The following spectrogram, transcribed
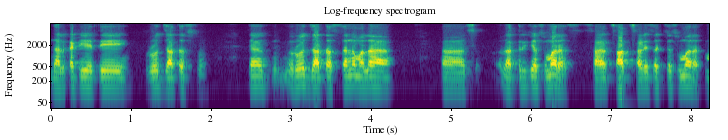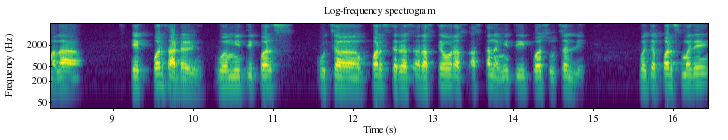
दालकाठी येथे रोज जात असतो. त्या रोज जात असताना मला स- रात्रीच्या सुमारास सात सात साडेसातच्या सुमारास मला एक पर्स आढळली व मी ती पर्स उच पर्स रस रस्त्यावर अस- असताना मी ती पर्स उचलली व त्या पर्समध्ये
